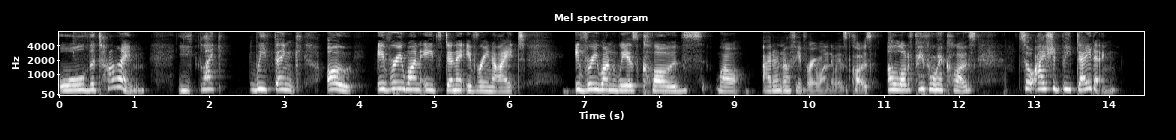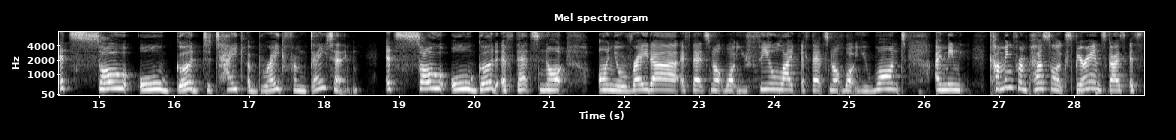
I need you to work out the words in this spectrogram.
all the time. Like we think, "Oh, everyone eats dinner every night. Everyone wears clothes." Well, I don't know if everyone wears clothes. A lot of people wear clothes. So I should be dating. It's so all good to take a break from dating. It's so all good if that's not on your radar, if that's not what you feel like, if that's not what you want. I mean, coming from personal experience, guys, it's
